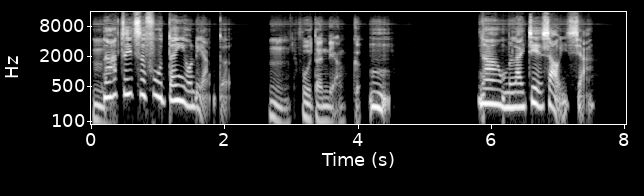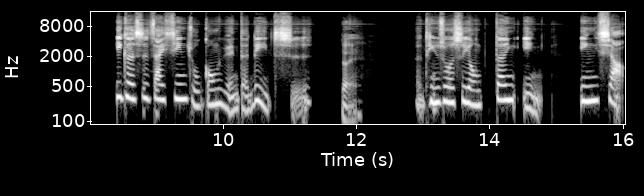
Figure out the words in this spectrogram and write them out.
嗯。那他这一次副灯有两个，嗯，副灯两个，嗯，那我们来介绍一下，一个是在新竹公园的丽池，对，呃，听说是用灯影音效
